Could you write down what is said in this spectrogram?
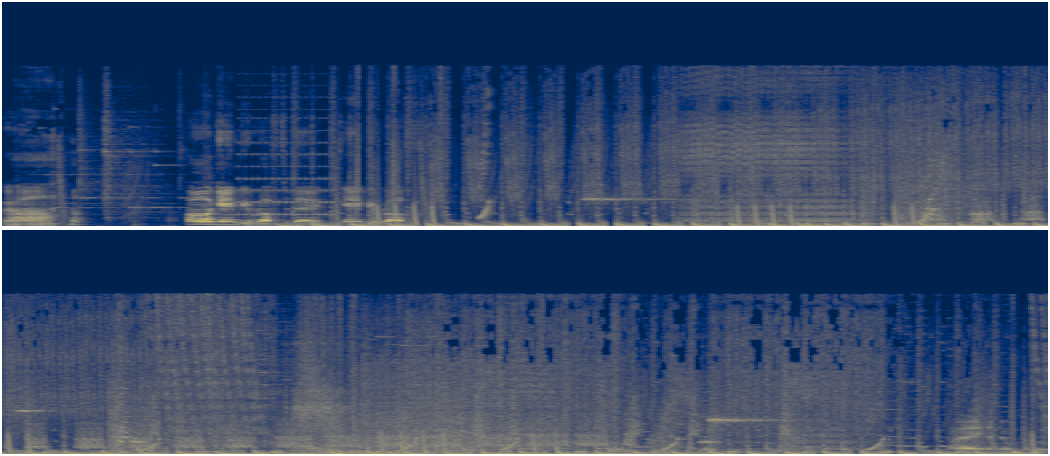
Ah. Oh, game be rough today. Game be rough. I had no clue where.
